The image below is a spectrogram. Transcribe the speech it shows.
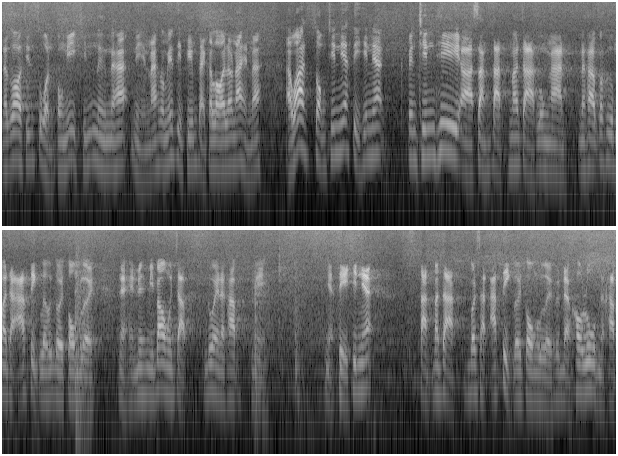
แล้วก็ชิ้นส่วนตรงนี้อีกชิ้นหนึ่งนะฮะนี่เห็นไหมตรงนี้ติดฟิล์มใส่กระลอยแล้วนะเห็นไหมแต่ว่า 2 ชิ้นเนี้ยสี่ชิ้นเนี้ยเป็นชิ้นที่สั่งตัดมาจากโรงงานนะครับก็คือมาจากอาร์ติกเลยโดยตรงเลยเนี่ยเห็นไหมมีเบ้ามือจับด้วยนะครับนี่เนี่ยสี่ชิ้นเนี้ยตัดมาจากบริษัทอาร์ติกโดยตรงเลยเป็นแบบเข้ารูปนะครับ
